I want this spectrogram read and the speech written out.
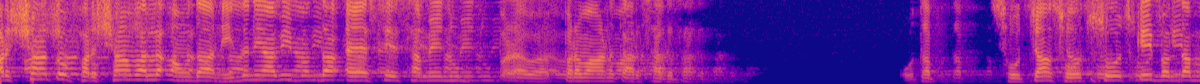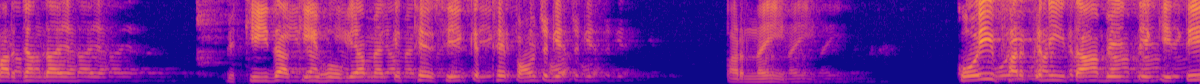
ਅਰਸ਼ਾਂ ਤੋਂ ਫਰਸ਼ਾਂ ਵੱਲ ਆਉਂਦਾ ਨਹੀਂ ਦੁਨਿਆਵੀ ਬੰਦਾ ਐਸੇ ਸਮੇਂ ਨੂੰ ਪ੍ਰਵਾਨ ਕਰ ਸਕਦਾ। ਉਹ ਤਾਂ ਸੋਚਾਂ ਸੋਚ ਸੋਚ ਕੇ ਹੀ ਬੰਦਾ ਮਰ ਜਾਂਦਾ ਆ। ਵੀ ਕੀ ਦਾ ਕੀ ਹੋ ਗਿਆ, ਮੈਂ ਕਿੱਥੇ ਸੀ, ਕਿੱਥੇ ਪਹੁੰਚ ਗਿਆ। ਪਰ ਨਹੀਂ, ਕੋਈ ਫ਼ਰਕ ਨਹੀਂ ਤਾਂ ਬੇਨਤੀ ਕੀਤੀ,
